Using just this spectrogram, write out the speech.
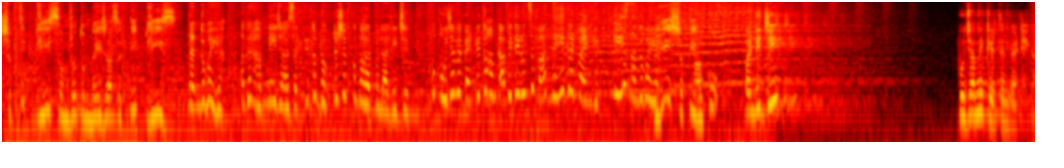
शक्ति प्लीज़ समझो तुम नहीं जा सकती प्लीज़ नंदू भैया अगर हम नहीं जा सकते तो डॉक्टर शिव को बाहर बुला लीजिए। वो पूजा में बैठ के तो हम काफ़ी देर उनसे बात नहीं कर पाएँगे। प्लीज़ नंदू भैया। प्लीज़ शक्ति रुको। पंडित जी पूजा में कीर्तन बैठेगा।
